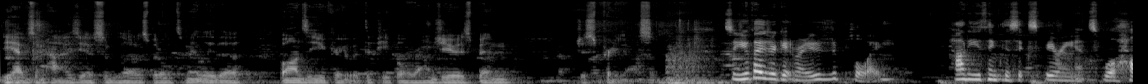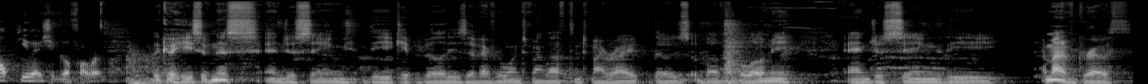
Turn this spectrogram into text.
you have some highs, you have some lows, but ultimately the bonds that you create with the people around you has been just pretty awesome. So you guys are getting ready to deploy. How do you think this experience will help you as you go forward? The cohesiveness and just seeing the capabilities of everyone to my left and to my right, those above and below me, and just seeing the amount of growth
